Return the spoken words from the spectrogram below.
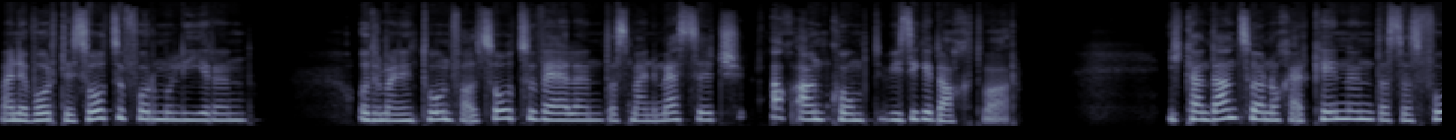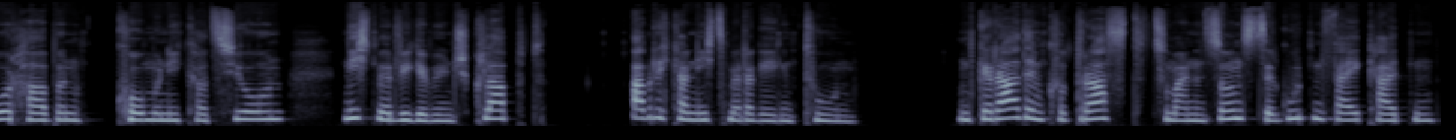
meine Worte so zu formulieren oder meinen Tonfall so zu wählen, dass meine Message auch ankommt, wie sie gedacht war. Ich kann dann zwar noch erkennen, dass das Vorhaben Kommunikation nicht mehr wie gewünscht klappt aber ich kann nichts mehr dagegen tun. Und gerade im Kontrast zu meinen sonst sehr guten Fähigkeiten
